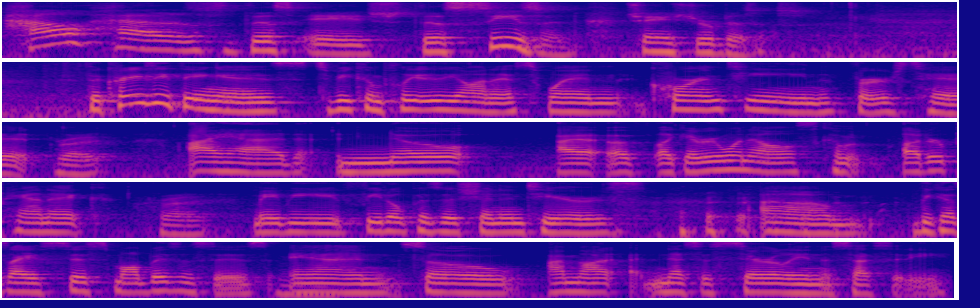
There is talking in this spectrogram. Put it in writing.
How has this age, this season, changed your business? The crazy thing is, to be completely honest, when quarantine first hit, Right. I had no, I, of, like everyone else, utter panic, Right. maybe fetal position in tears, um, because I assist small businesses, and so I'm not necessarily a necessity,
